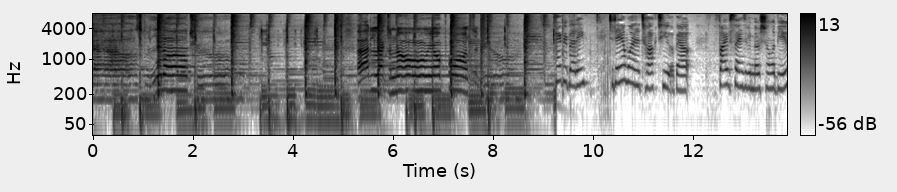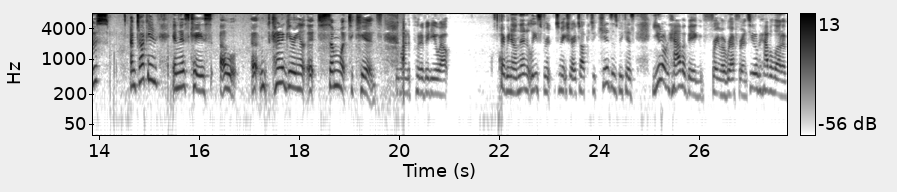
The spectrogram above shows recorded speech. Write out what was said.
a little true. I'd like to know your point of view. Hi, everybody. Today I want to talk to you about five signs of emotional abuse. I'm talking in this case, kind of gearing it somewhat to kids. I wanted to put a video out every now and then, at least for, to make sure I talk to kids, is because you don't have a big frame of reference. You don't have a lot of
